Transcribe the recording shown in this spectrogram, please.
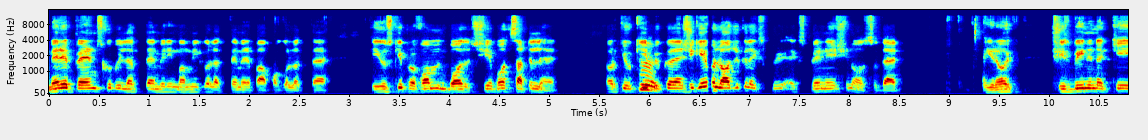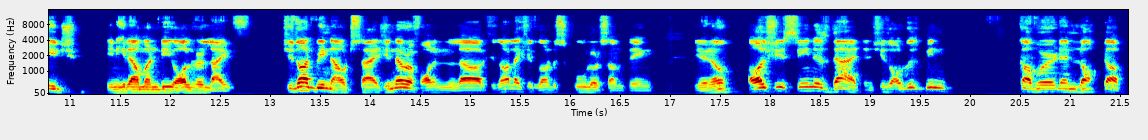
मेरे पेरेंट्स को भी लगता है मेरी मम्मी को लगता है मेरे पापा को लगता है कि उसकी परफॉर्मेंस बहुत अच्छी है बहुत सटल है और क्योंकि because she gave a logical explanation also that you know she's been in a cage in Hiramandi all her life she's not been outside she's never fallen in love she's not like she's gone to school or something you know all she's seen is that and she's always been covered and locked up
